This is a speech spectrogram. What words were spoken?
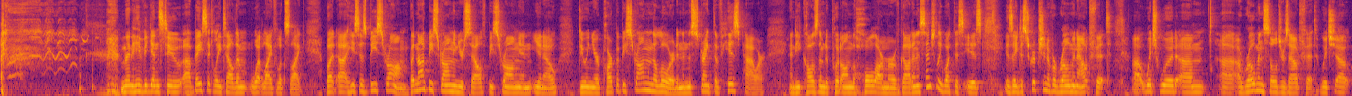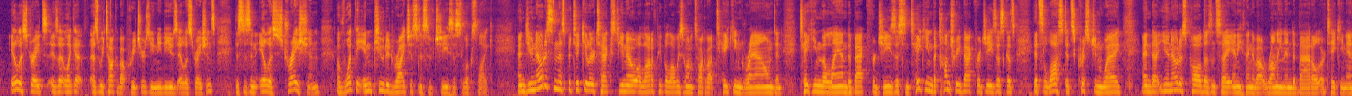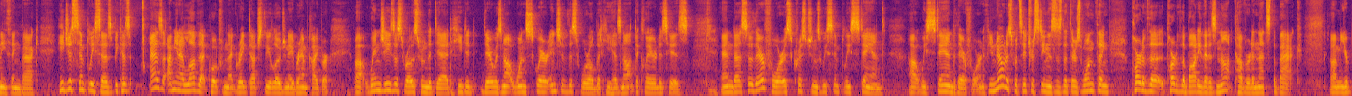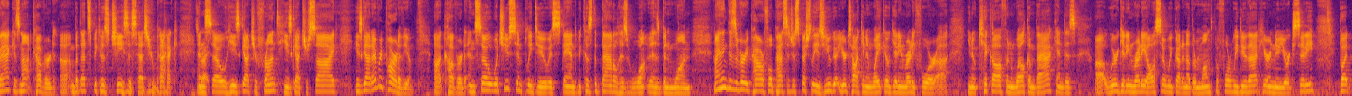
and then he begins to uh, basically tell them what life looks like. But uh, he says, "Be strong, but not be strong in yourself. Be strong in you know doing your part, but be strong in the Lord and in the strength of His power." And he calls them to put on the whole armor of God. And essentially, what this is, is a description of a Roman outfit, uh, which would, um, uh, a Roman soldier's outfit, which uh, illustrates is it like a as we talk about preachers you need to use illustrations this is an illustration of what the imputed righteousness of jesus looks like and you notice in this particular text, you know, a lot of people always want to talk about taking ground and taking the land back for Jesus and taking the country back for Jesus because it's lost its Christian way. And uh, you notice Paul doesn't say anything about running into battle or taking anything back. He just simply says, because as I mean, I love that quote from that great Dutch theologian Abraham Kuyper. Uh, when Jesus rose from the dead, he did. There was not one square inch of this world that he has not declared as his. Mm. And uh, so, therefore, as Christians, we simply stand. Uh, we stand therefore and if you notice what's interesting is, is that there's one thing part of the part of the body that is not covered and that's the back um, your back is not covered, uh, but that's because Jesus has your back. That's and right. so he's got your front, he's got your side, he's got every part of you uh, covered. And so what you simply do is stand because the battle has won, has been won. And I think this is a very powerful passage, especially as you you're talking in Waco, getting ready for uh, you know kickoff and welcome back, and as uh, we're getting ready also. We've got another month before we do that here in New York City. But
